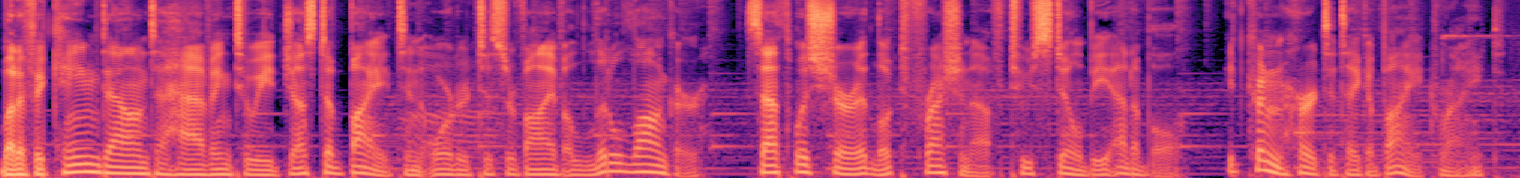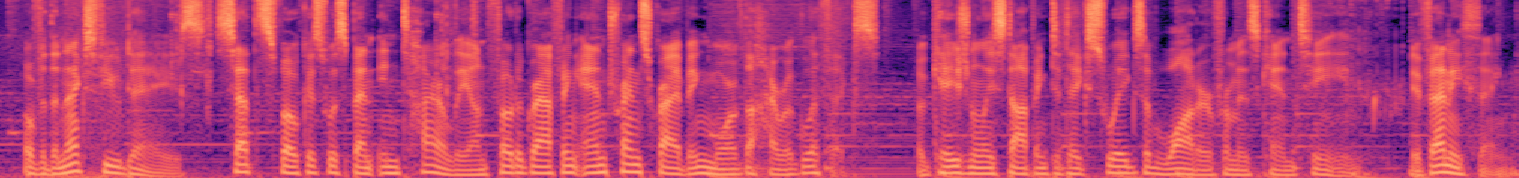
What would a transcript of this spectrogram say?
But if it came down to having to eat just a bite in order to survive a little longer, Seth was sure it looked fresh enough to still be edible. It couldn't hurt to take a bite, right? Over the next few days, Seth's focus was spent entirely on photographing and transcribing more of the hieroglyphics, occasionally stopping to take swigs of water from his canteen. If anything,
